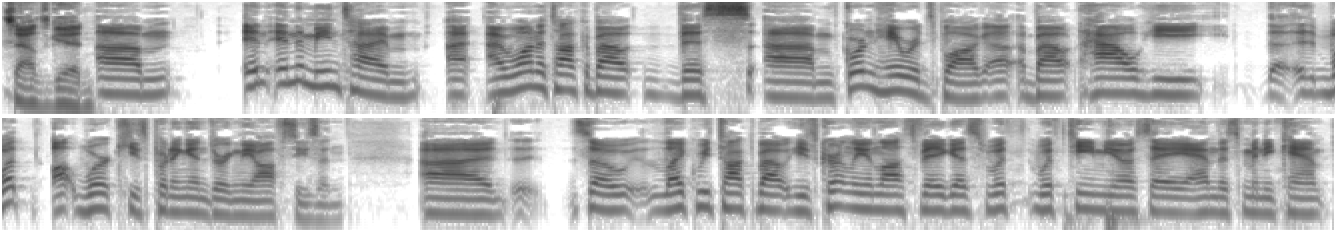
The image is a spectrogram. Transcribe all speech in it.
Sounds good. Um, in in the meantime, I, I want to talk about this um, Gordon Hayward's blog uh, about how he the, what uh, work he's putting in during the off season. Uh, so like we talked about, he's currently in Las Vegas with with Team USA and this mini camp.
